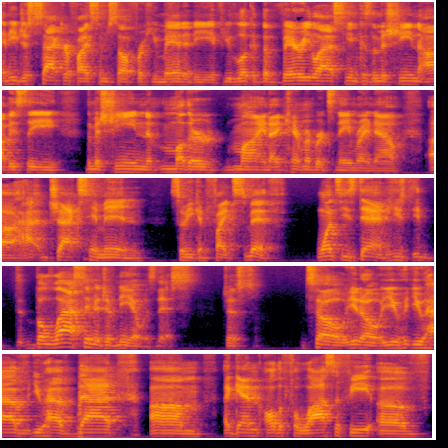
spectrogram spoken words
and he just sacrificed himself for humanity. If you look at the very last scene, because the machine, obviously, the machine mother mind, I can't remember its name right now, uh, jacks him in so he can fight Smith. Once he's dead, he's the last image of Neo is this. Just so you know, you you have you have that. Um, again, all the philosophy of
